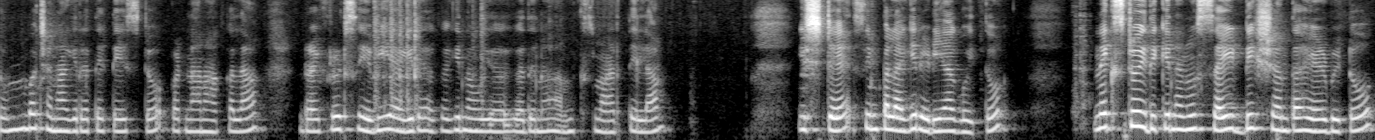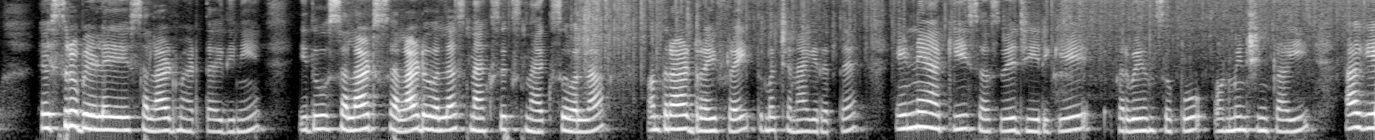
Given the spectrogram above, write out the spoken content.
ತುಂಬ ಚೆನ್ನಾಗಿರುತ್ತೆ ಟೇಸ್ಟು ಬಟ್ ನಾನು ಹಾಕಲ್ಲ. ಡ್ರೈ ಫ್ರೂಟ್ಸ್ ಹೆವಿ ಆಗಿದೆ, ಹಾಗಾಗಿ ನಾವು ಇವಾಗ ಅದನ್ನು ಮಿಕ್ಸ್ ಮಾಡ್ತಿಲ್ಲ. ಇಷ್ಟೇ ಸಿಂಪಲ್ಲಾಗಿ ರೆಡಿಯಾಗೋಯಿತು ನೆಕ್ಸ್ಟು ಇದಕ್ಕೆ ನಾನು ಸೈಡ್ ಡಿಶ್ ಅಂತ ಹೇಳಿಬಿಟ್ಟು ಹೆಸರು ಬೇಳೆ ಸಲಾಡ್ ಮಾಡ್ತಾಯಿದ್ದೀನಿ ಇದು ಸಲಾಡ್, ಸಲಾಡು ಅಲ್ಲ ಸ್ನ್ಯಾಕ್ಸಿಗೆ ಸ್ನ್ಯಾಕ್ಸು ಅಲ್ಲ. ಒಂಥರ ಡ್ರೈ ಫ್ರೈ, ತುಂಬ ಚೆನ್ನಾಗಿರುತ್ತೆ. ಎಣ್ಣೆ ಹಾಕಿ, ಸಾಸಿವೆ, ಜೀರಿಗೆ, ಕರಿಬೇವಿನ ಸೊಪ್ಪು, ಒಣಮೆಣ್ಸಿನ್ಕಾಯಿ, ಹಾಗೆ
